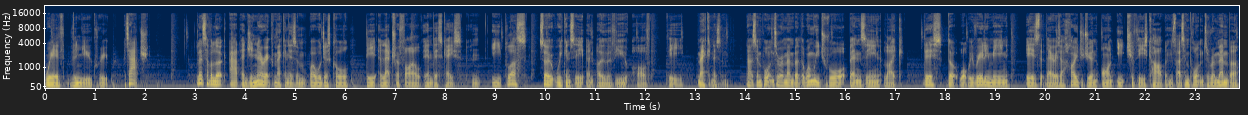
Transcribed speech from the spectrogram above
with the new group attached. Let's have a look at a generic mechanism where we'll just call the electrophile, in this case an E+, so we can see an overview of the mechanism. Now it's important to remember that when we draw benzene like this, that what we really mean is that there is a hydrogen on each of these carbons. That's important to remember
